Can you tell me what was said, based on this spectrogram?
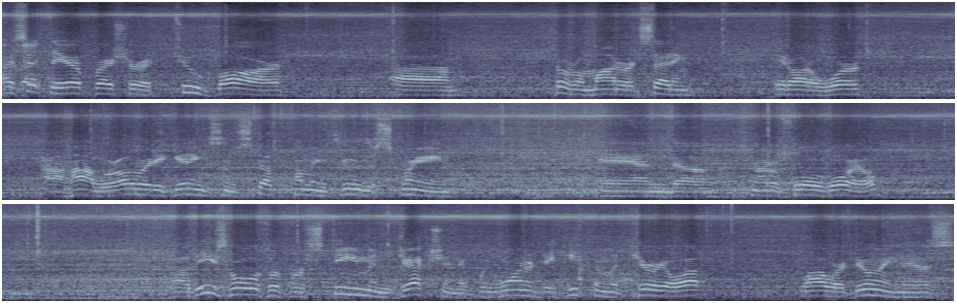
I set the air pressure at 2 bar, um, sort of a moderate setting. It ought to work. Aha, we're already getting some stuff coming through the screen and um, it's not a flow of oil. Uh, these holes are for steam injection. If we wanted to heat the material up while we're doing this,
